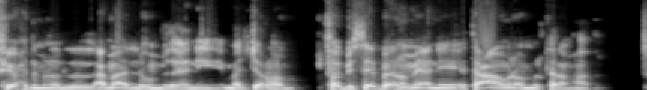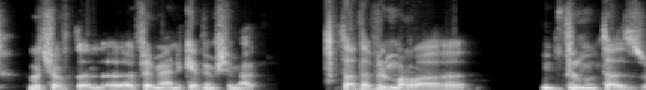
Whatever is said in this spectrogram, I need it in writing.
في واحدة من العماير اللي هم يعني مأجرها فبيصير بينهم يعني تعاون أو من الكلام هذا بتشوف الفيلم يعني كيف يمشي معك صراحة الفيلم مرة فيلم ممتاز.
